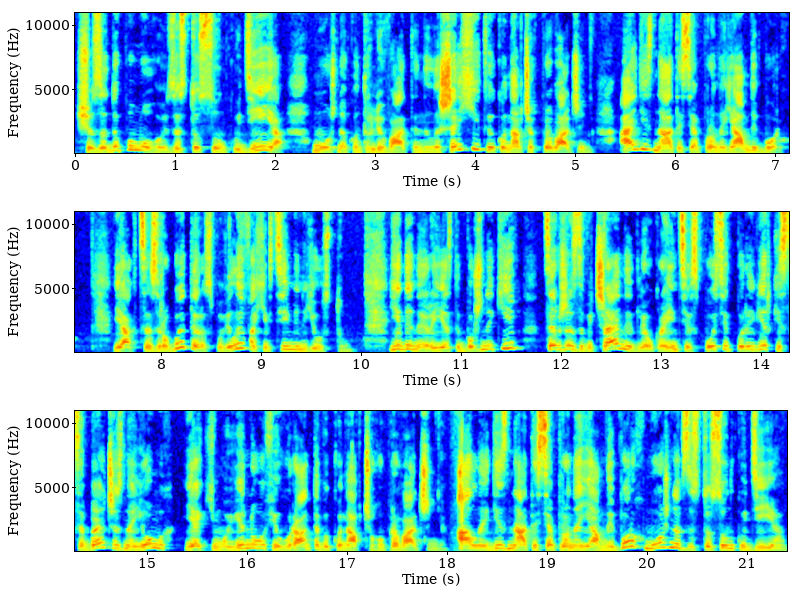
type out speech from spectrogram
що за допомогою застосунку Дія можна контролювати не лише хід виконавчих проваджень, а й дізнатися про наявний борг? Як це зробити, розповіли фахівці мін'юсту. Єдиний реєстр боржників це вже звичайний для українців спосіб перевірки себе чи знайомих як ймовірного фігуранта виконавчого провадження. Але дізнатися про наявний борг можна в застосунку Дія.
